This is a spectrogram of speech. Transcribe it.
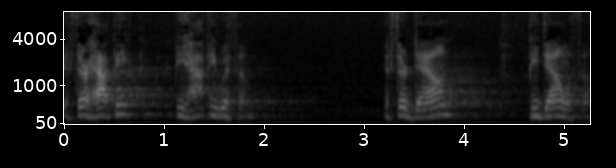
If they're happy, be happy with them. If they're down, be down with them.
